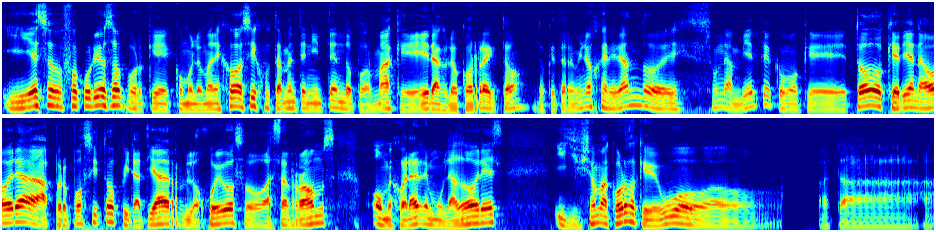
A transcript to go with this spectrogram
Y eso fue curioso porque como lo manejó así justamente Nintendo, por más que era lo correcto, lo que terminó generando es un ambiente como que todos querían ahora a propósito piratear los juegos o hacer ROMs o mejorar emuladores. Y yo me acuerdo que hubo hasta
